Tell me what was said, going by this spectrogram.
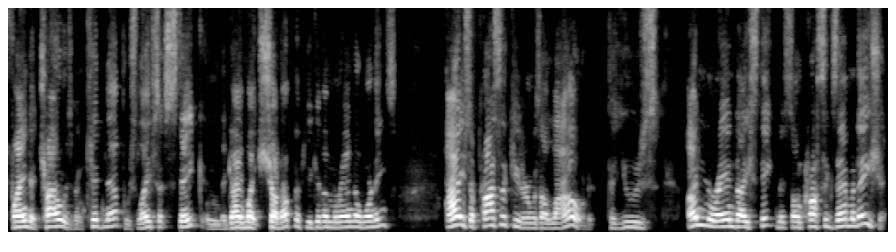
find a child who's been kidnapped, whose life's at stake, and the guy might shut up if you give him Miranda warnings. I, as a prosecutor, was allowed to use unmirandized statements on cross examination.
